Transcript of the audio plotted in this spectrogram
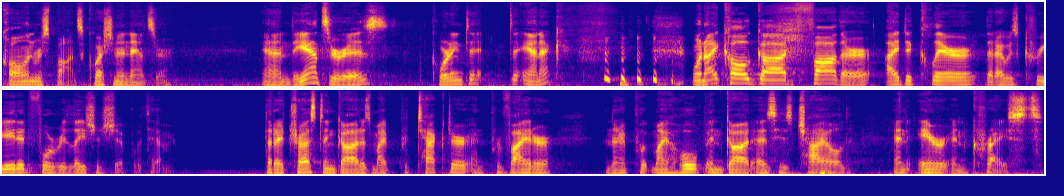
call and response, question and answer. And the answer is, according to, to ANiC, when I call God Father, I declare that I was created for relationship with Him, that I trust in God as my protector and provider, and that I put my hope in God as His child and heir in Christ.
